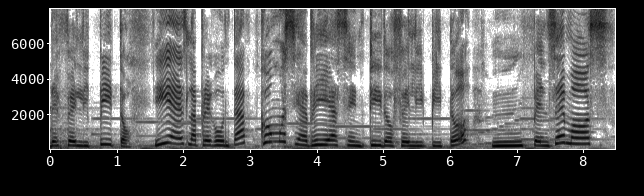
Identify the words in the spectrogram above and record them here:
de Felipito. Y es la pregunta, ¿cómo se habría sentido Felipito Mm, pensemos.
